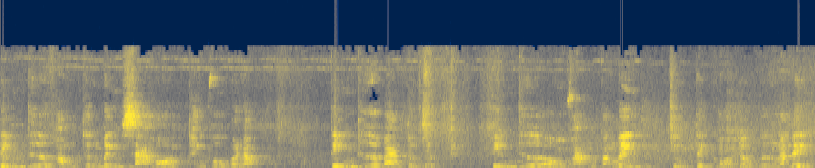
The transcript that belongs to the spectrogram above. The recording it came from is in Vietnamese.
kính thưa Phòng Thương binh Xã hội thành phố Bảo Lộc, kính thưa Ban tổ chức, kính thưa ông Phạm Quang Minh, Chủ tịch Hội đồng Hương Nam Định,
